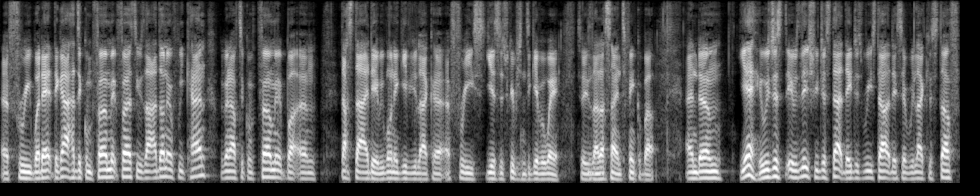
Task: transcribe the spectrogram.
a free. But the guy had to confirm it first. He was like, I don't know if we can. We're gonna have to confirm it, but um, that's the idea. We want to give you like a, a, free year subscription to give away. So he's mm-hmm. like, that's something to think about. And um, yeah, it was just, it was literally just that. They just reached out. They said, we like your stuff.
